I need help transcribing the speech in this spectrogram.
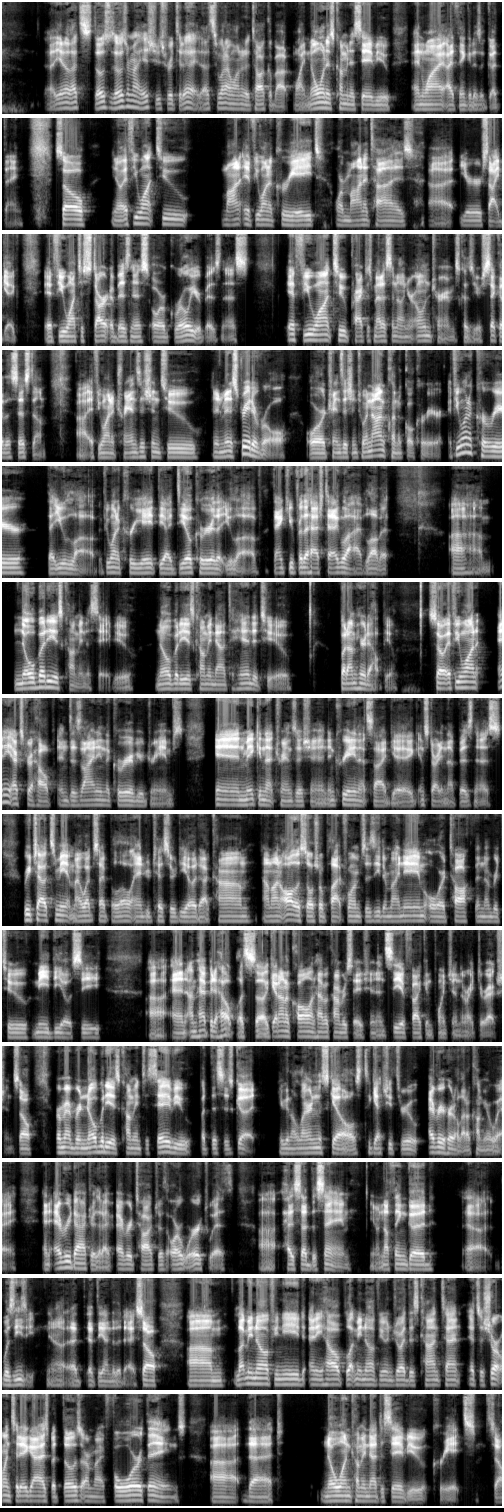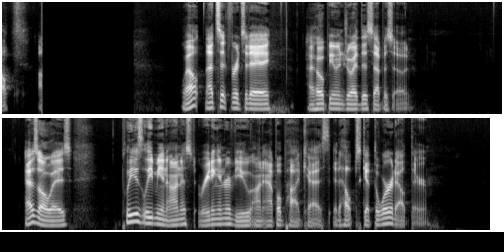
uh, you know that's those those are my issues for today that's what i wanted to talk about why no one is coming to save you and why i think it is a good thing so you know if you want to mon- if you want to create or monetize uh, your side gig if you want to start a business or grow your business if you want to practice medicine on your own terms because you're sick of the system uh, if you want to transition to an administrative role or transition to a non-clinical career if you want a career that you love, if you want to create the ideal career that you love, thank you for the hashtag live. Love it. Um, nobody is coming to save you. Nobody is coming down to hand it to you, but I'm here to help you. So if you want any extra help in designing the career of your dreams, in making that transition and creating that side gig and starting that business, reach out to me at my website below, andrewtisserdo.com. I'm on all the social platforms as either my name or talk the number two, me, DOC. Uh, and I'm happy to help. Let's uh, get on a call and have a conversation and see if I can point you in the right direction. So remember, nobody is coming to save you, but this is good. You're going to learn the skills to get you through every hurdle that'll come your way. And every doctor that I've ever talked with or worked with uh, has said the same. You know, nothing good uh, was easy, you know, at, at, the end of the day. So um, let me know if you need any help. Let me know if you enjoyed this content. It's a short one today, guys, but those are my four things uh, that no one coming out to save you creates. So, well, that's it for today. I hope you enjoyed this episode. As always, please leave me an honest rating and review on Apple Podcasts. It helps get the word out there.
